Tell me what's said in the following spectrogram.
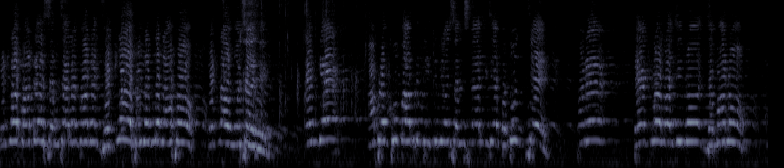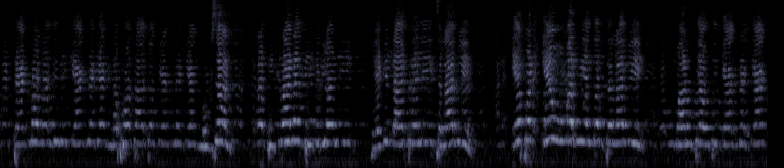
એટલા માટે સંચાલકોને જેટલા અભિનંદન આપો, એટલા ઓછા છે. કેમ કે આપણે ખૂબ આપણી દીકરીઓ સંસ્કારી છે, બધું જ છે. પણ ટેકનોલોજીનો જમાનો અને ટેકનોલોજીની ક્યાંક ને ક્યાંક નફો થાય તો ક્યાંક ને ક્યાંક નુકસાન. એટલે દીકરાને દીકરીઓની ભેગી લાઇબ્રેરી ચલાવી અને એ પણ એ ઉંમરની અંદર ચલાવી એ હું માનું ત્યાં સુધી ક્યાંક ને ક્યાંક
